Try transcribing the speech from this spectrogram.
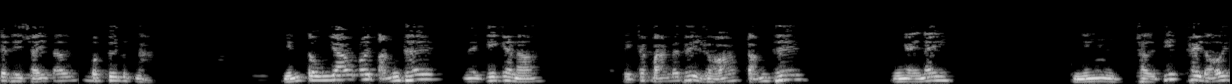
có thể xảy tới bất cứ lúc nào. Những tôn giáo nói tận thế này kia cái nọ, thì các bạn đã thấy rõ tận thế ngày nay, nhưng thời tiết thay đổi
